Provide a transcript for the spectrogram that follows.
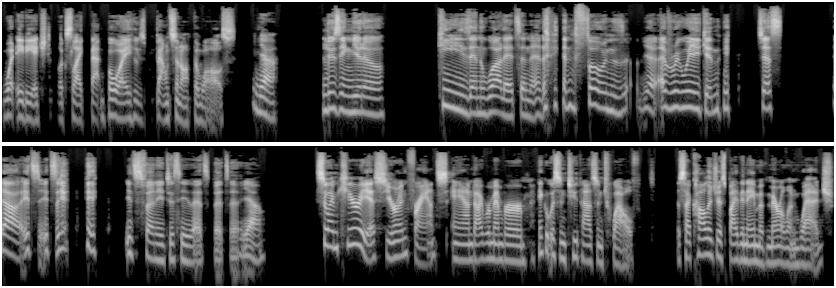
what ADHD looks like, that boy who's bouncing off the walls. Yeah. Losing, you know, keys and wallets and, and, and phones. Yeah. Every week. And just, yeah, it's, it's, it's funny to see that, but uh, yeah. So I'm curious, you're in France and I remember, I think it was in 2012 a psychologist by the name of Marilyn Wedge.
